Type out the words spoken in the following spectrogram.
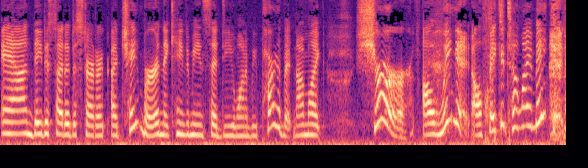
and they decided to start a, a chamber, and they came to me and said, "Do you want to be part of it?" And I'm like, "Sure, I'll wing it. I'll fake it till I make it."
